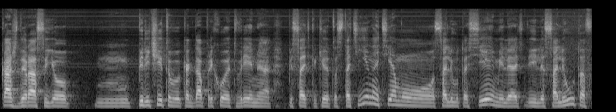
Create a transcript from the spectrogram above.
каждый раз ее перечитываю, когда приходит время писать какие-то статьи на тему салюта 7 или, или салютов,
